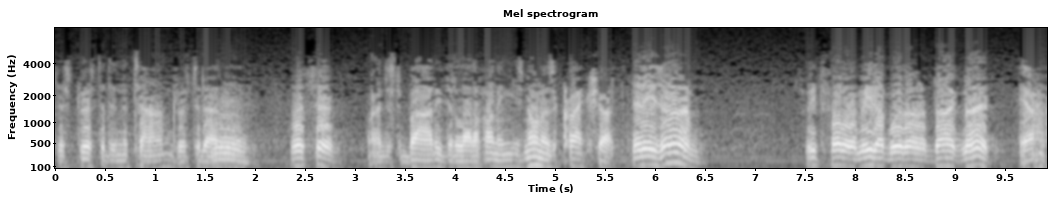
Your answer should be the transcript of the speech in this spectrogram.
Just drifted into town, drifted out of it. That's it. Why, just about. He did a lot of hunting. He's known as a crack shot. And he's armed. Sweet fellow to meet up with on a dark night. Yeah.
